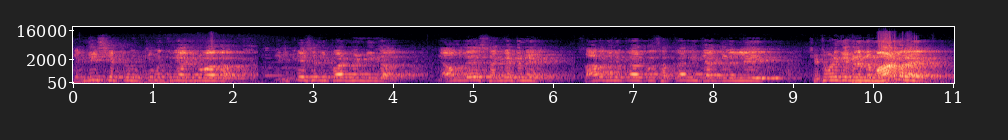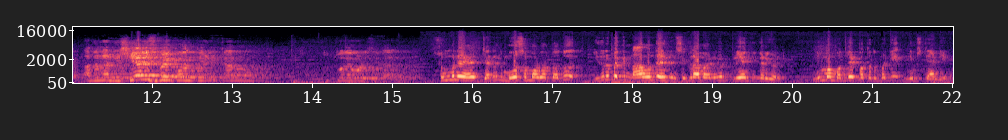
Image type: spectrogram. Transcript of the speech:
ಜಗದೀಶ್ ಶೆಟ್ಟರ್ ಮುಖ್ಯಮಂತ್ರಿ ಆಗಿರುವಾಗ ಎಜುಕೇಶನ್ ಡಿಪಾರ್ಟ್ಮೆಂಟ್ ಇಂದ ಯಾವುದೇ ಸಂಘಟನೆ ಸಾರ್ವಜನಿಕ ಅಥವಾ ಸರ್ಕಾರಿ ಜಾಗಗಳಲ್ಲಿ ಚಟುವಟಿಕೆಗಳನ್ನು ಮಾಡಿದ್ರೆ ಅದನ್ನು ನಿಷೇಧಿಸಬೇಕು ಅಂತೇಳಿ ಕಾನೂನು ಸುತ್ತೋಲೆಗೊಳಿಸಿದ್ದಾರೆ. ಸುಮ್ಮನೆ ಜನರಿಗೆ ಮೋಸ ಮಾಡುವಂಥದ್ದು ಇದರ ಬಗ್ಗೆ ನಾವೊಂದೇ ಹೇಳಿ ಸಿದ್ದರಾಮಯ್ಯ ಪ್ರಿಯಾಂಕ ಖರ್ಗೆ ನಿಮ್ಮ ಮೊದಲೇ ಪತ್ರದ ಬಗ್ಗೆ ನಿಮ್ಮ ಸ್ಟ್ಯಾಂಡ್ ಏನು?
